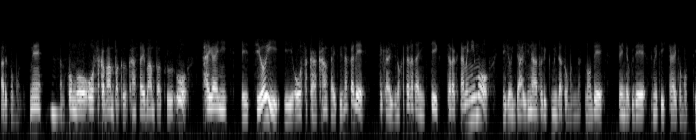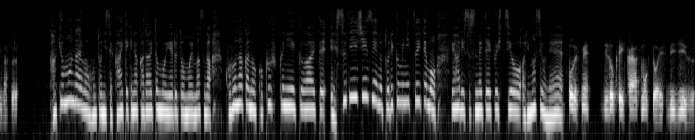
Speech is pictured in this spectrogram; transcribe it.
あると思うんですね。うん、今後大阪万博関西万博を災害に強い大阪、関西という中で世界中の方々に来ていただくためにも非常に大事な取り組みだと思いますので全力で進めていきたいと思っています。環境問題は本当に世界的な課題とも言えると思いますがコロナ禍の克服に加えて SDGs への取り組みについてもやはり進めていく必要ありますよね。そうですね持続的開発目標 SDGs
